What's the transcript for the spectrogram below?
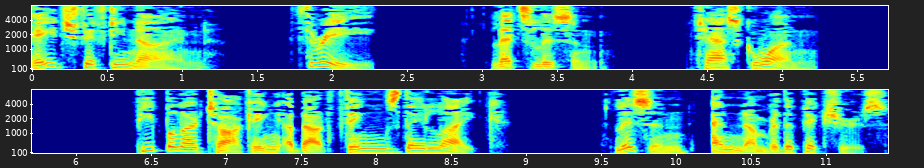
Page 59. 3. Let's listen. Task 1. People are talking about things they like. Listen and number the pictures.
